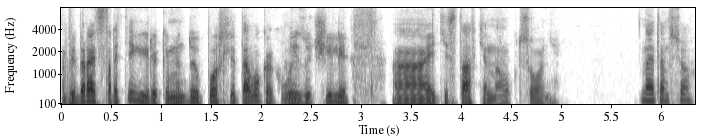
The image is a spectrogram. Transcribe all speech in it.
выбирать стратегию рекомендую после того, как вы изучили эти ставки на аукционе. На этом все.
